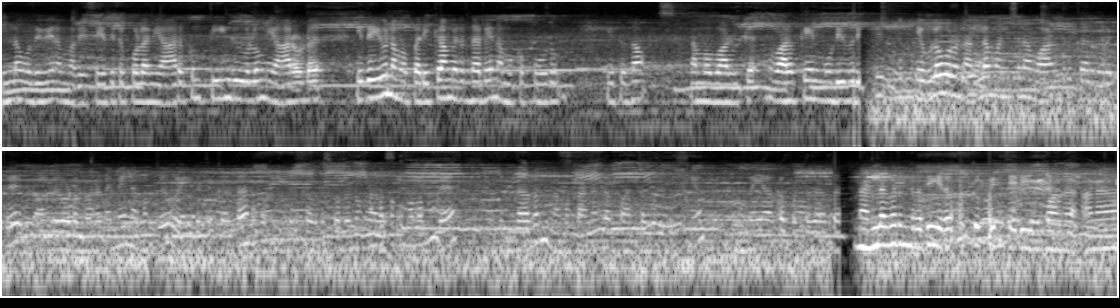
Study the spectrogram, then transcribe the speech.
என்ன உதவியும் நம்ம அதை செய்துட்டு போகலாம். யாருக்கும் தீங்குகளும் யாரோட இதையும் நம்ம பறிக்காமல் இருந்தாலே நமக்கு போதும். இதுதான் நம்ம வாழ்க்கை வாழ்க்கையின் முடிவு. எவ்வளோ ஒரு நல்ல மனுஷனாக வாழ்ந்துருக்காருங்கிறதுக்கு இவரோட மரணமே நமக்கு ஒரு எடுத்துக்காட்டாக நமக்கு இருக்கு அவர் சொல்லணும்னு அவசியம் இல்லை இருந்தாலும் நம்ம கண்ணில் பார்த்த ஒரு விஷயம் உண்மையாக்கப்பட்டதாக நல்லவருங்கிறது இறப்புக்கு பின் தெரியும்பாங்க. ஆனால்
